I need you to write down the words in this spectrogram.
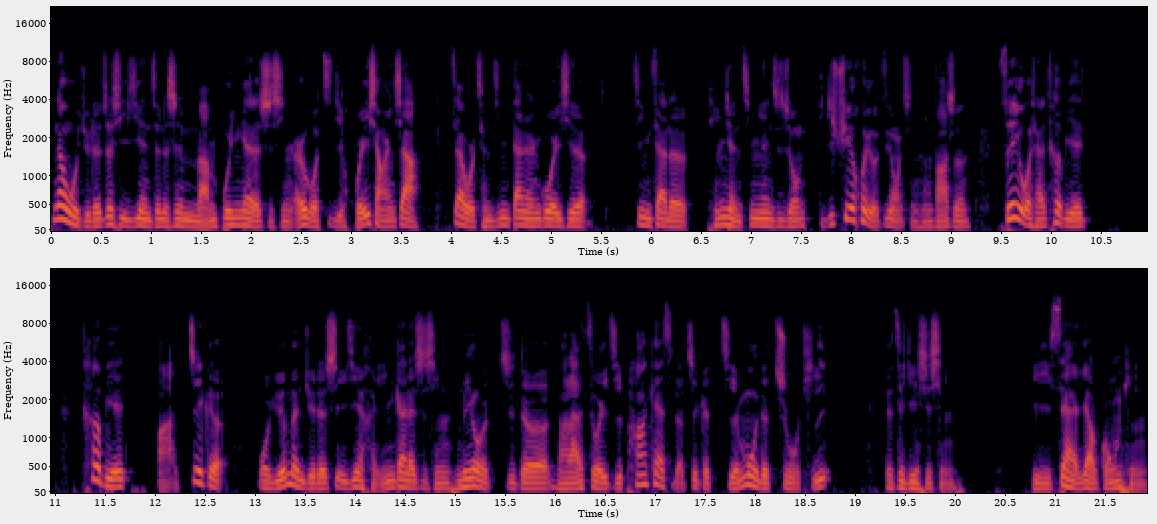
那我觉得这是一件真的是蛮不应该的事情。而我自己回想一下，在我曾经担任过一些竞赛的评审经验之中，的确会有这种情形发生，所以我才特别特别把这个。我原本觉得是一件很应该的事情，没有值得拿来做一集 podcast 的这个节目的主题的这件事情。比赛要公平，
